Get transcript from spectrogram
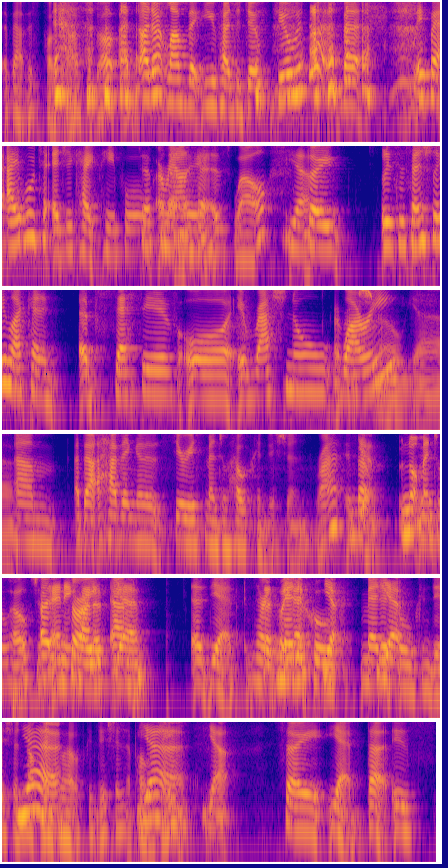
about this podcast as well. I, I don't love that you've had to deal, deal with it, but if we're able to educate people around it as well. Yeah. So, it's essentially like an obsessive or irrational, Irrational, worry Yeah. um, about having a serious mental health condition, right? Is yeah. that Not mental health, just Oh, any sorry, kind of yeah. um, uh, yeah, sorry, That's medical, Yeah. medical Yeah. condition, not mental health condition. Apologies. yeah. Yeah. So yeah, that is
